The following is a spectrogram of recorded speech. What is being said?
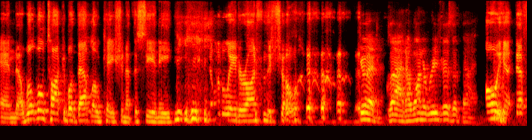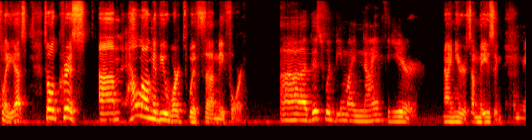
and uh, we'll we'll talk about that location at the CNE a little later on in the show. Good, glad. I want to revisit that. Oh yeah, definitely yes. So, Chris, um, how long have you worked with uh, me for? Uh, this would be my ninth year. Nine years, amazing. Years.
